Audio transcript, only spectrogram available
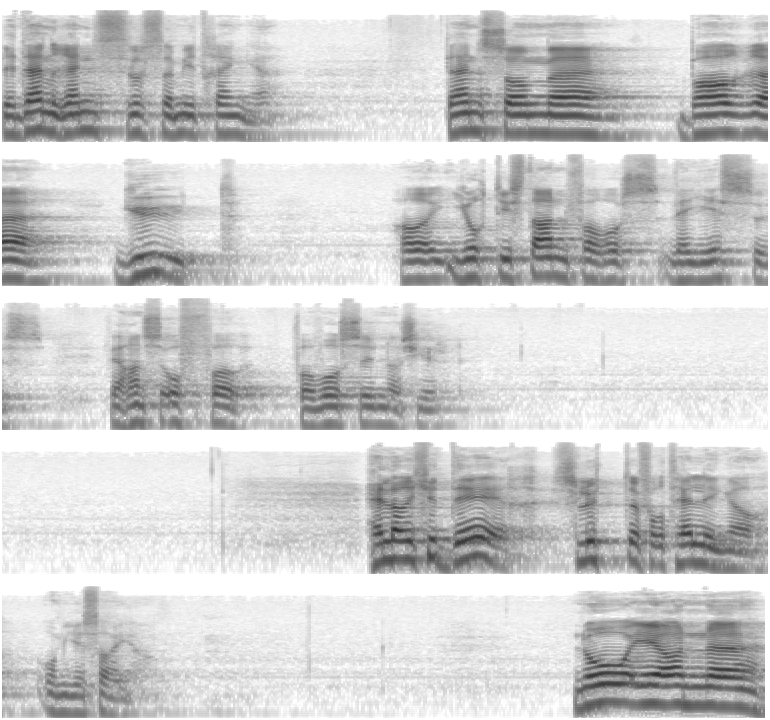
Det er den renselse vi trenger. Den som eh, bare Gud har gjort i stand for oss ved Jesus, ved hans offer for vår synders skyld. Heller ikke der slutter fortellinga om Jesaja. Nå er han eh,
